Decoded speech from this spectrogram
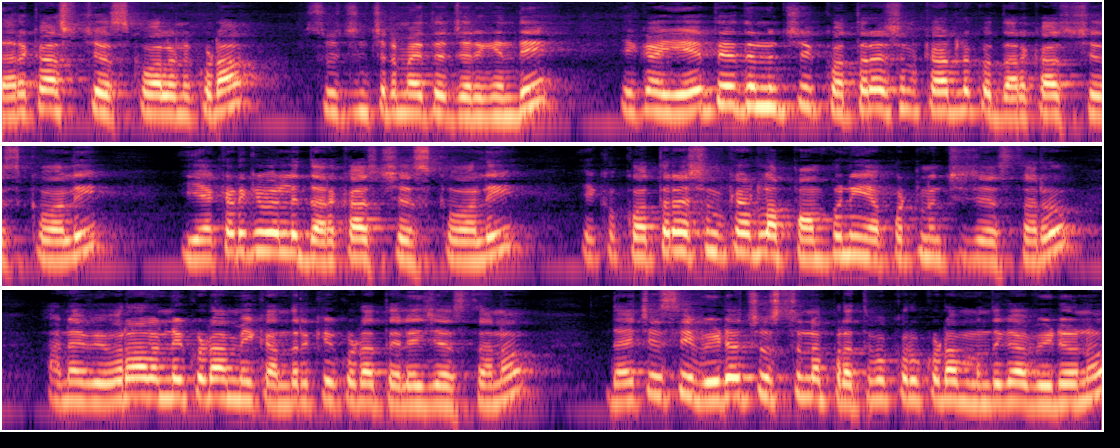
దరఖాస్తు చేసుకోవాలని కూడా సూచించడం అయితే జరిగింది. ఇక ఏ తేదీ నుంచి కొత్త రేషన్ కార్డులకు దరఖాస్తు చేసుకోవాలి? ఎక్కడికి వెళ్ళి దరఖాస్తు చేసుకోవాలి? ఇక కొత్త రేషన్ కార్డుల పంపిణీ ఎప్పటి నుంచి చేస్తారు? అనే వివరాలన్నీ కూడా మీకు అందరికీ కూడా తెలియజేస్తాను. దయచేసి వీడియో చూస్తున్న ప్రతి ఒక్కరు కూడా ముందుగా వీడియోను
